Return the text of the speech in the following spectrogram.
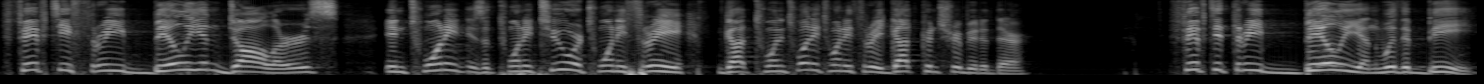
53 billion dollars in 20 is it 22 or 23 got 20 2023 got contributed there 53 billion with a b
